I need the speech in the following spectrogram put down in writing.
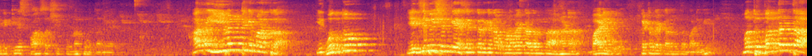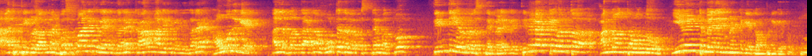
ಇದಕ್ಕೆ ಸ್ಪಾನ್ಸರ್ಶಿಪ್ ಅನ್ನ ಕೊಡ್ತಾರೆ. ಆದ್ರೆ ಈವೆಂಟ್ಗೆ ಮಾತ್ರ ಒಂದು ಎಕ್ಸಿಬಿಷನ್ಗೆ ಸೆಂಟರ್ಗೆ ನಾವು ಕೊಡಬೇಕಾದಂತಹ ಹಣ, ಬಾಡಿಗೆ, ಕಟ್ಟಬೇಕಾದಂತ ಬಾಡಿಗೆ. ಮತ್ತು ಬಂದಂತ ಅತಿಥಿಗಳು ಅಂದ್ರೆ ಬಸ್ ಮಾಲೀಕರು ಏನಿದ್ದಾರೆ ಕಾರ್ ಮಾಲೀಕರು ಏನಿದ್ದಾರೆ ಅವರಿಗೆ ಅಲ್ಲಿ ಬಂದಾಗ ಊಟದ ವ್ಯವಸ್ಥೆ ಮತ್ತು ತಿಂಡಿಯ ವ್ಯವಸ್ಥೆ ಬೆಳಗ್ಗೆ ತಿನ್ನಕ್ಕೆ ಅಂತ ಅನ್ನುವಂತ ಒಂದು ಈವೆಂಟ್ ಮ್ಯಾನೇಜ್ಮೆಂಟ್ಗೆ ಕಂಪನಿಗೆ ಕೊಟ್ಟು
